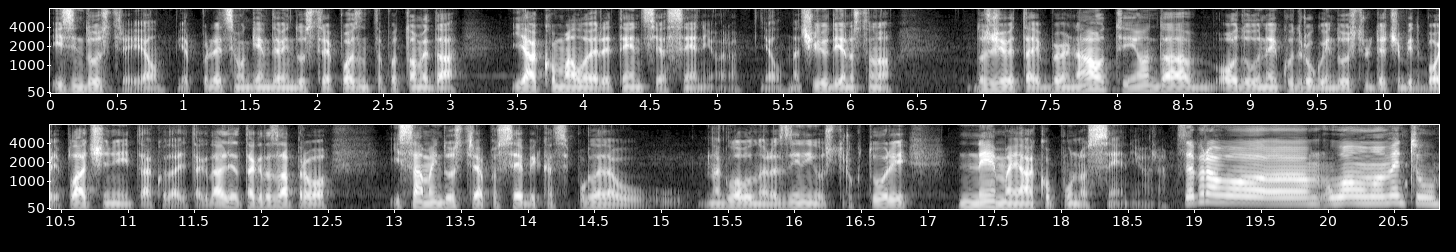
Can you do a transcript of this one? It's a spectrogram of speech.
iz industrije, jel? Jer recimo game dev industrija je poznata po tome da jako malo je retencija seniora, jel? Znači ljudi jednostavno dožive taj burnout i onda odu u neku drugu industriju gdje će biti bolje plaćeni i tako dalje, tako dalje. Tako da zapravo i sama industrija po sebi kad se pogleda u, na globalnoj razini u strukturi nema jako puno seniora. Zapravo um, u ovom momentu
